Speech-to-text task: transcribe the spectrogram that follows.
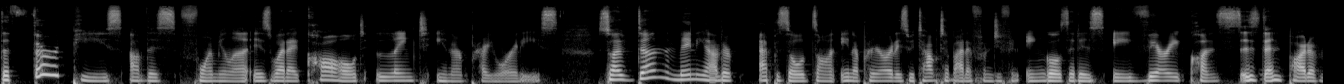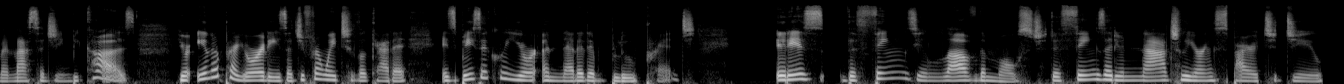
The third piece of this formula is what I called linked inner priorities. So I've done many other episodes on inner priorities, we talked about it from different angles. It is a very consistent part of my messaging because your inner priorities, a different way to look at it, is basically your unedited blueprint. It is the things you love the most, the things that you naturally are inspired to do,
